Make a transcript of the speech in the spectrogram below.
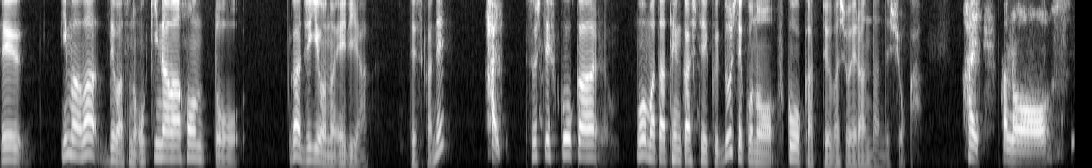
えー今はではその沖縄本島が事業のエリアですかね？はい。そして福岡もまた展開していくどうしてこの福岡っていう場所を選んだんでしょうか？はい。あのーす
